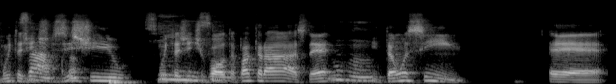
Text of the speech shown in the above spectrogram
Muita Exato. gente desistiu, sim, muita gente sim. volta para trás, né? Uhum. Então, assim, é,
